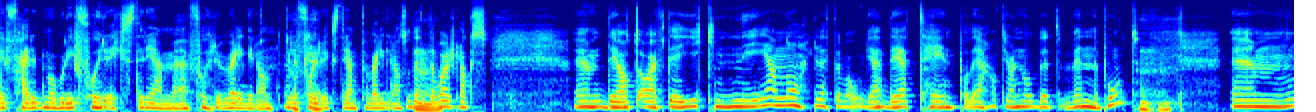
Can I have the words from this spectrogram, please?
i ferd med å bli for ekstreme for velgerne. Eller for ekstremt for velgerne. Så dette var et slags um, Det at AFD gikk ned nå i dette valget, det er et tegn på det. At de har nådd et vendepunkt. Um,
